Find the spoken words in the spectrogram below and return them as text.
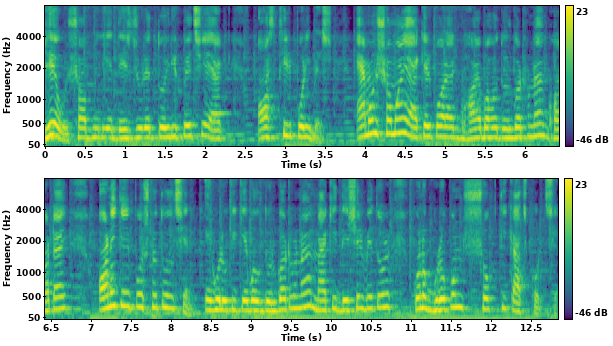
ঢেউ সব মিলিয়ে দেশ জুড়ে তৈরি হয়েছে এক অস্থির পরিবেশ। এমন সময় একের পর এক ভয়াবহ দুর্ঘটনা ঘটায় অনেকেই প্রশ্ন তুলছেন, এগুলো কি কেবল দুর্ঘটনা নাকি দেশের ভেতর কোনো গোপন শক্তি কাজ করছে?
